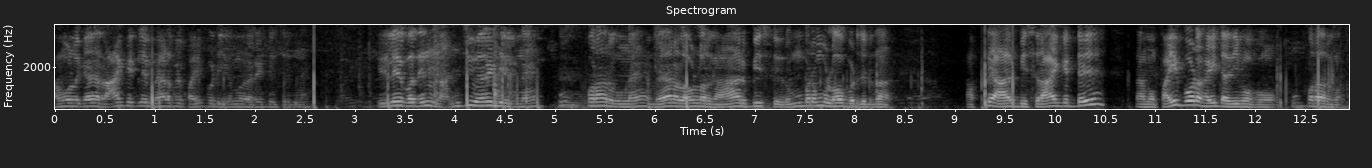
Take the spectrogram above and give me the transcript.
அவங்களுக்காக ராக்கெட்லேயே மேலே போய் பைப் அடிக்கிற வெரைட்டி வச்சிருக்கேன் இதுலேயே பார்த்தீங்கன்னா அஞ்சு வெரைட்டி இருக்குண்ணே. சூப்பராக இருக்கும்ண்ணே. வேற லெவலில் இருக்கும் ஆறு பீஸ் ரொம்ப ரொம்ப லோ பட்ஜெட் தான். அப்படியே ஆறு பீஸ் ராக்கெட்டு நம்ம பைப்போட ஹைட் அதிகமாக போகும். சூப்பராக இருக்கும்.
